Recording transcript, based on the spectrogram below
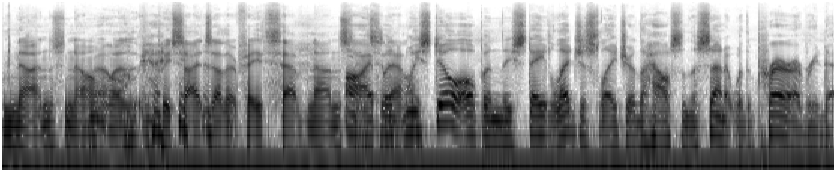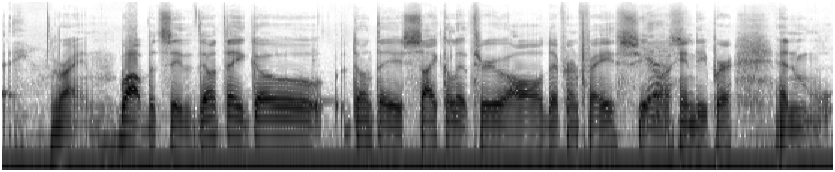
nuns, no. No, Well, okay. Besides, other faiths have nuns. all right, but we still open the state legislature, the House and the Senate, with a prayer every day. Right. Well, but see, don't they go? Don't they cycle it through all different faiths? You know, Yes. Hindi prayer. And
